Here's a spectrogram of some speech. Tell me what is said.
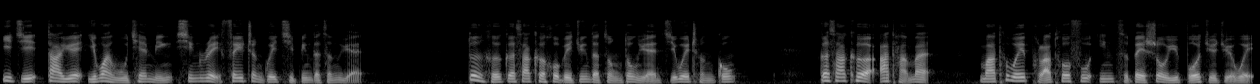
以及大约一万五千名新锐非正规骑兵的增援。顿河哥萨克后备军的总动员极为成功，哥萨克阿塔曼马特维普拉托夫因此被授予伯爵爵位。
